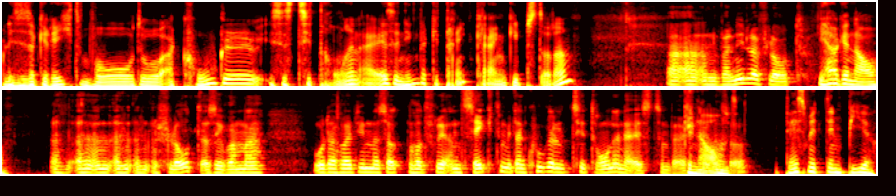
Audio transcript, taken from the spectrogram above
Das ist ein Gericht, wo du eine Kugel, ist es Zitroneneis, in irgendein Getränk reingibst, oder? Ein Vanillafloat. Ja, genau. Ein, ein, ein, ein Float, also wenn man oder halt, wie man sagt, man hat früher einen Sekt mit einer Kugel Zitroneneis zum Beispiel. Genau, und so. das mit dem Bier.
